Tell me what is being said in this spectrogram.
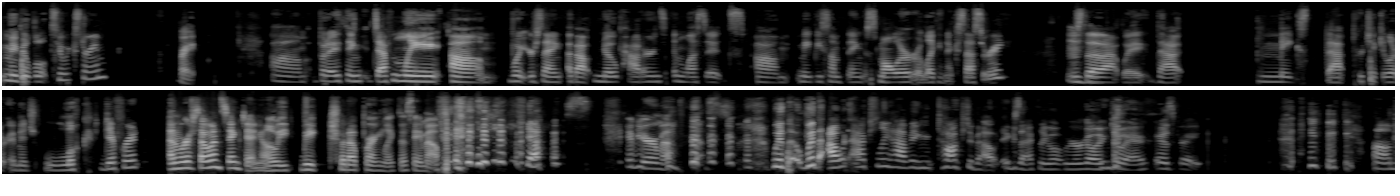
maybe a little too extreme. Right. Um, but I think definitely um, what you're saying about no patterns unless it's um, maybe something smaller or like an accessory. Mm-hmm. So that way that makes that particular image look different. And we're so in sync, Danielle. We we showed up wearing like the same outfit. yes if you remember. yes. With without actually having talked about exactly what we were going to wear. It was great. um,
